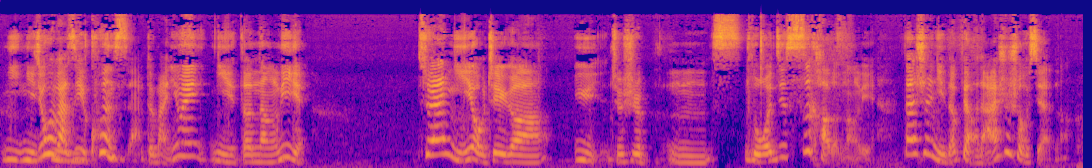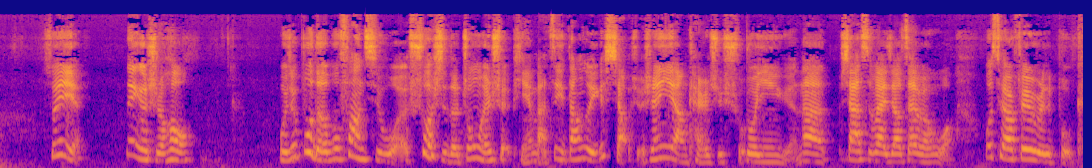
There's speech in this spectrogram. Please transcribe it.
你你就会把自己困死啊，对吧？因为你的能力虽然你有这个。语就是嗯，逻辑思考的能力，但是你的表达是受限的，所以那个时候我就不得不放弃我硕士的中文水平，把自己当做一个小学生一样开始去说说英语。那下次外教再问我 What's your favorite book?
